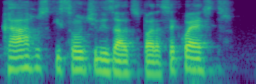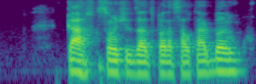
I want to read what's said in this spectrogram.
carros que são utilizados para sequestro, carros que são utilizados para assaltar banco,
